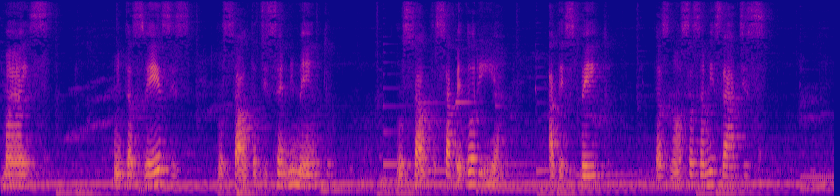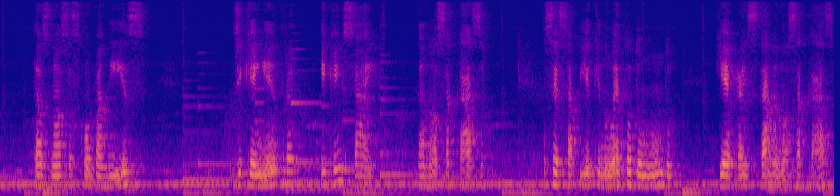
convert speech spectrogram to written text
Mas muitas vezes nos falta discernimento, nos falta sabedoria a despeito das nossas amizades, das nossas companhias, de quem entra e quem sai da nossa casa. Você sabia que não é todo mundo que é para estar na nossa casa?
